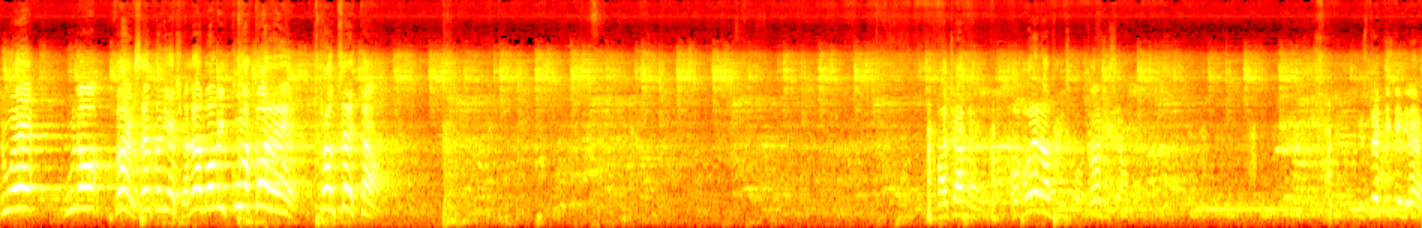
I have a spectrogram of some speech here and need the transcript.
2, 1, vai, sempre 10. Allora muovi il culo a correre, stronzetta. Va già meglio. O- Ora è un altro discorso, ora ci siamo. Più stretti i piedi, Leo.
